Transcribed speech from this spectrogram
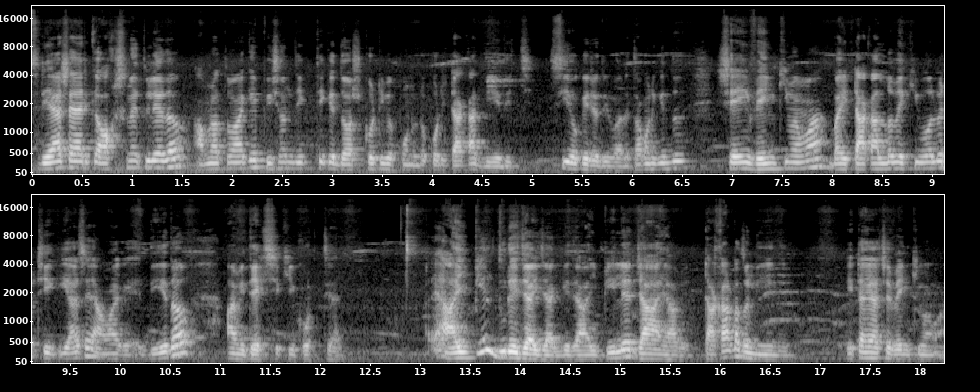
শ্রেয়াস আয়ারকে অকশনে তুলে দাও, আমরা তোমাকে পিছন দিক থেকে দশ কোটি বা পনেরো কোটি টাকা দিয়ে দিচ্ছি সিওকে যদি বলে। তখন কিন্তু সেই ভেঙ্কি মামা বা এই টাকার লোভে কী বলবে? ঠিকই আছে, আমাকে দিয়ে দাও, আমি দেখছি কি করতে হয়। আইপিএল দূরে যাই, যাকে যে আইপিএলে যাই হবে। টাকাটা তো নিয়ে নিই এটাই আছে ভেঙ্কি মামা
